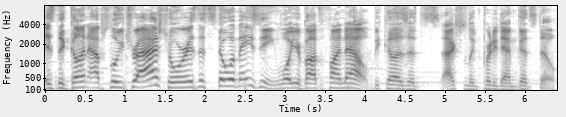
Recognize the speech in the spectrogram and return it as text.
Is the gun absolutely trash or is it still amazing? Well, you're about to find out because it's actually pretty damn good still.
